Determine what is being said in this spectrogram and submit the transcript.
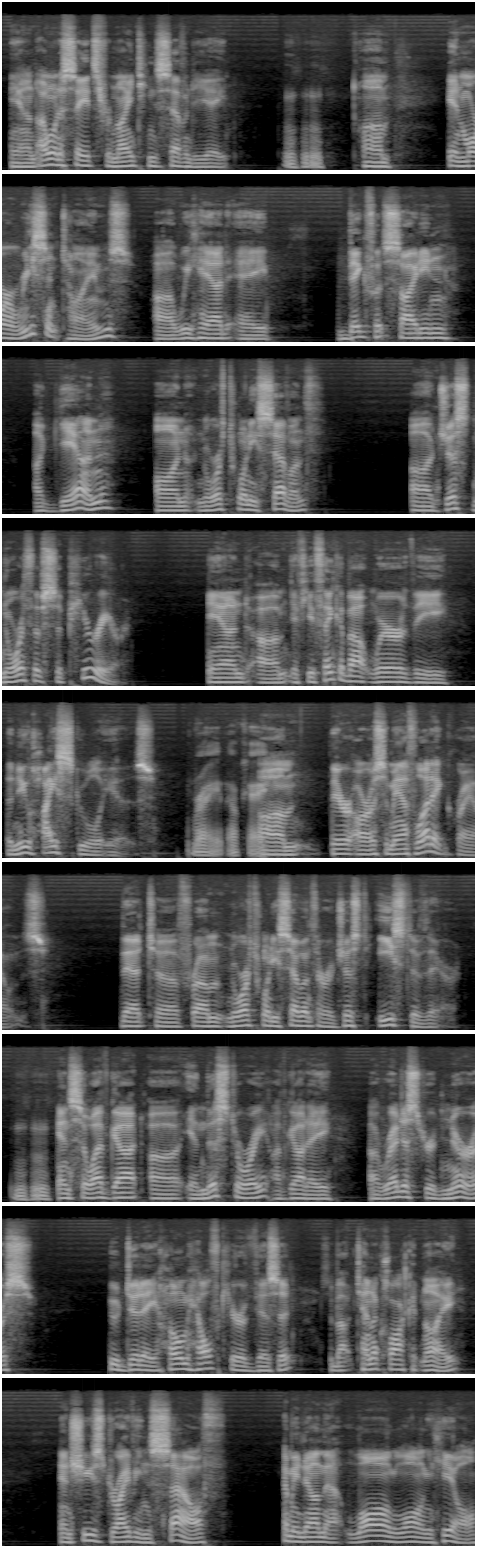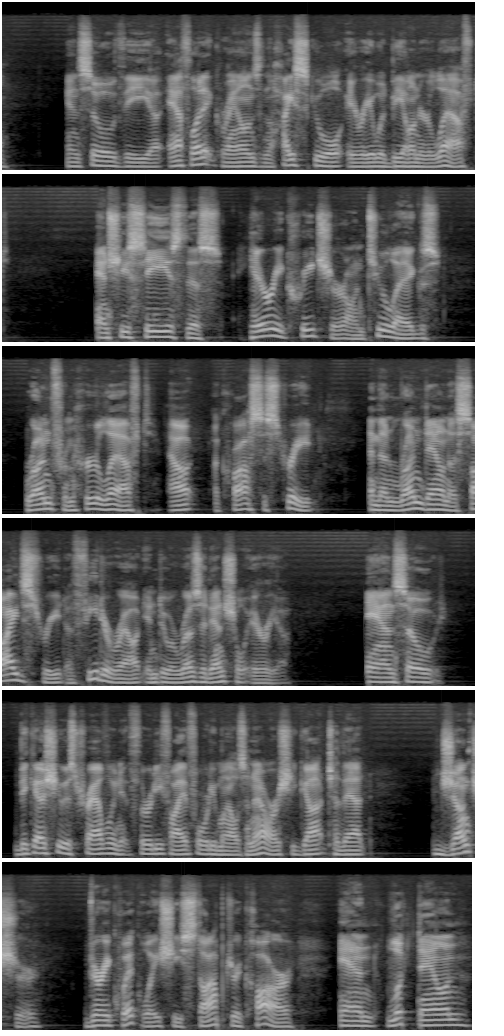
And I want to say it's from 1978. Um, in more recent times, uh, we had a Bigfoot sighting again on North 27th uh, just north of Superior. And um, if you think about where the the new high school is, Right. Okay. um, there are some athletic grounds that uh, from North 27th are just east of there. hmm And so I've got, uh, in this story, I've got a, a registered nurse who did a home health care visit. It's about 10 o'clock at night, and she's driving south, coming down that long, long hill. And so the uh, athletic grounds in the high school area would be on her left. And she sees this hairy creature on two legs run from her left out across the street and then run down a side street, a feeder route into a residential area. And so, because she was traveling at 35, 40 miles an hour, she got to that juncture very quickly. She stopped her car and looked down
